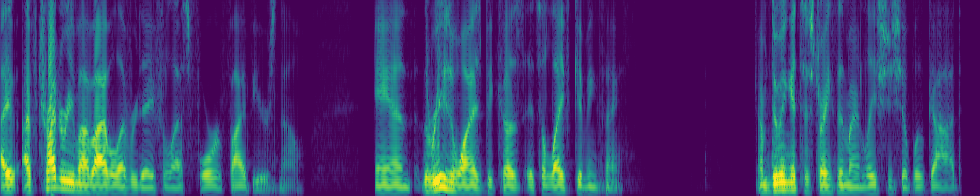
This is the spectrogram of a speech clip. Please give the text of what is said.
I, I've tried to read my Bible every day for the last four or five years now. And the reason why is because it's a life giving thing. I'm doing it to strengthen my relationship with God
